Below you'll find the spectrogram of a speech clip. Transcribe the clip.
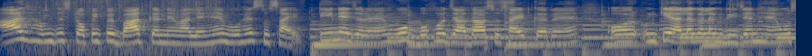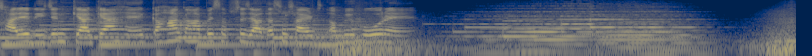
आज हम जिस टॉपिक पे बात करने वाले हैं, वो है सुसाइड टीनेजर हैं, वो बहुत ज़्यादा सुसाइड कर रहे हैं और उनके अलग अलग रीजन हैं, वो सारे रीजन क्या क्या हैं कहाँ कहाँ पे सबसे ज़्यादा सुसाइड अभी हो रहे हैं।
